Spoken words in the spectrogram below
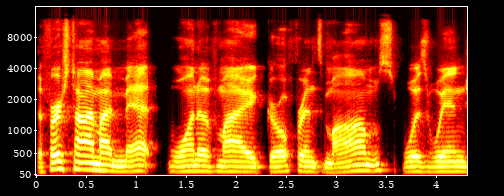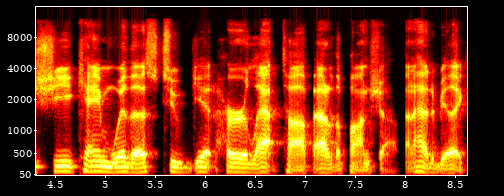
the first time I met one of my girlfriend's moms was when she came with us to get her laptop out of the pawn shop. And I had to be like,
